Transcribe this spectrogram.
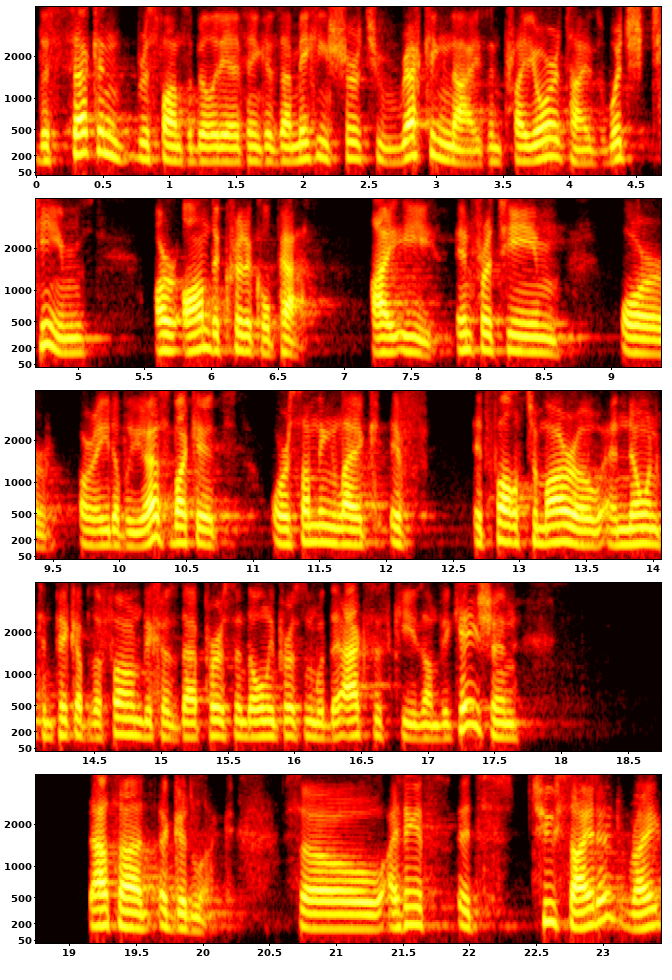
The second responsibility, I think, is that making sure to recognize and prioritize which teams are on the critical path, i.e., infra team or, or AWS buckets, or something like if it falls tomorrow and no one can pick up the phone because that person, the only person with the access key is on vacation, that's not a good look. So I think it's it's two-sided, right?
